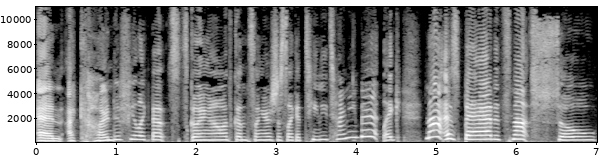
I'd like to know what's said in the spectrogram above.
and I kind of feel like that's what's going on with Gunslingers, just like a teeny tiny bit. Like, not as bad. It's not so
